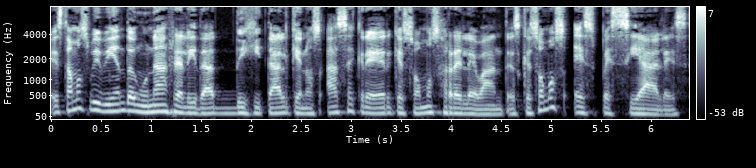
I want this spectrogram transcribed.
Estamos viviendo en una realidad digital que nos hace creer que somos relevantes, que somos especiales.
